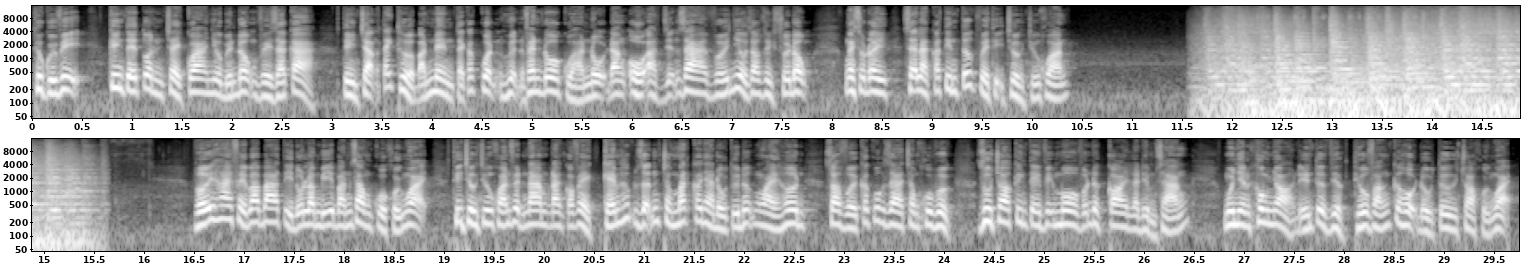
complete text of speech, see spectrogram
Thưa quý vị, kinh tế tuần trải qua nhiều biến động về giá cả. Tình trạng tách thửa bán nền tại các quận huyện ven đô của Hà Nội đang ồ ạt diễn ra với nhiều giao dịch sôi động. Ngay sau đây sẽ là các tin tức về thị trường chứng khoán. Với 2,33 tỷ đô la Mỹ bán dòng của khối ngoại, thị trường chứng khoán Việt Nam đang có vẻ kém hấp dẫn trong mắt các nhà đầu tư nước ngoài hơn so với các quốc gia trong khu vực, dù cho kinh tế vĩ mô vẫn được coi là điểm sáng. Nguyên nhân không nhỏ đến từ việc thiếu vắng cơ hội đầu tư cho khối ngoại.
